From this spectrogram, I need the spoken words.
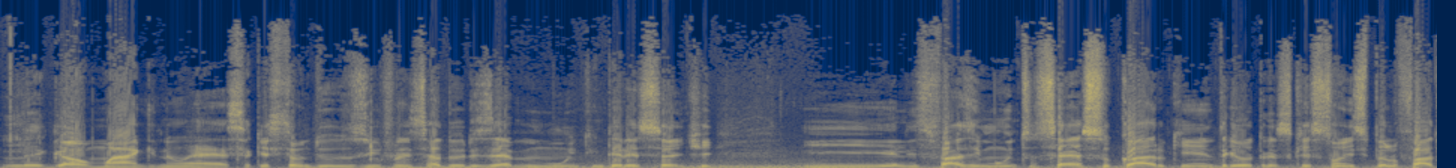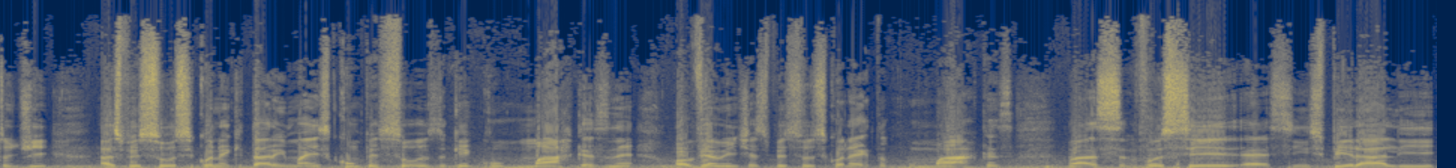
Legal, Magno. É, essa questão dos influenciadores é muito interessante e eles fazem muito sucesso, claro que entre outras questões, pelo fato de as pessoas se conectarem mais com pessoas do que com marcas, né? Obviamente as pessoas se conectam com marcas, mas você é, se inspirar ali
